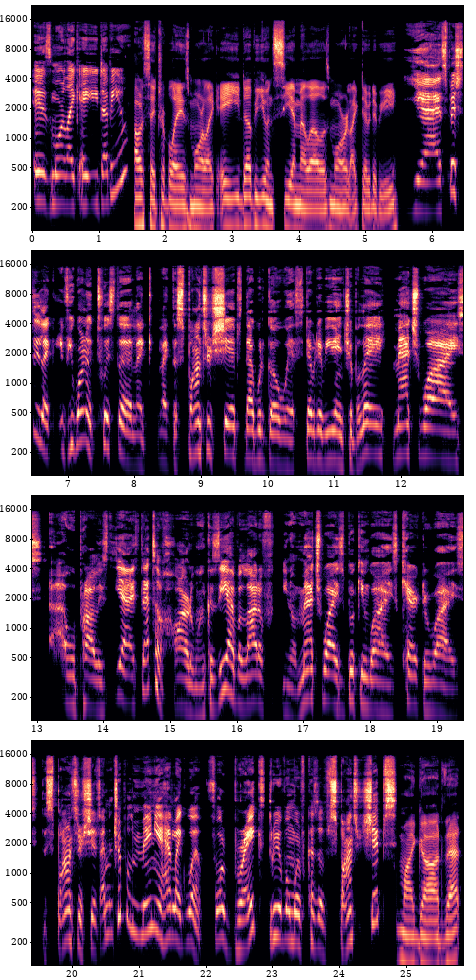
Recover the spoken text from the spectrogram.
is more like AEW? I would say AAA is more like AEW and CMLL is more like. WWE. Yeah, especially like if you want to twist the like like the sponsorships that would go with WWE and AAA match wise. I will probably yeah, that's a hard one because you have a lot of you know match wise, booking wise, character wise, the sponsorships. I mean, Triple Mania had like what four breaks? Three of them were because of sponsorships. My God, that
